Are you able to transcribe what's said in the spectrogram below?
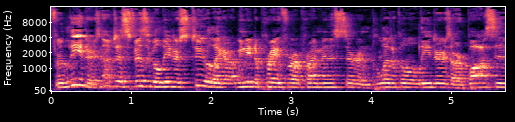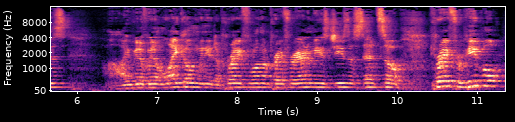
for leaders, not just physical leaders, too. Like uh, we need to pray for our prime minister and political leaders, our bosses. Uh, even if we don't like them, we need to pray for them, pray for enemies, Jesus said. So pray for people.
